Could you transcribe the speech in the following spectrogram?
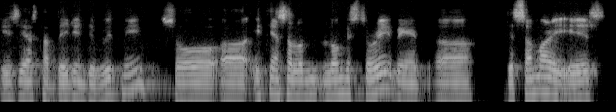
is just updating the README. So uh, it has a long, long story, but uh, the summary is,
